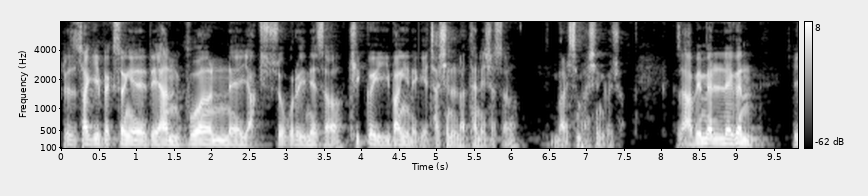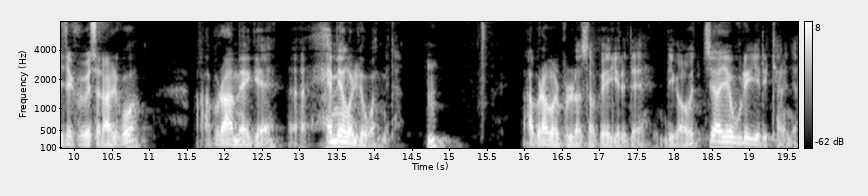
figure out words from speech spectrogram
그래서 자기 백성에 대한 구원의 약속으로 인해서 기꺼이 이방인에게 자신을 나타내셔서 말씀하시는 거죠. 그래서 아비멜렉은 이제 그것을 알고 아브라함에게 어, 해명을 요구합니다. 응? 아브라함을 불러서 그에게 이르되 네가 어찌하여 우리에게 이렇게 하느냐?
